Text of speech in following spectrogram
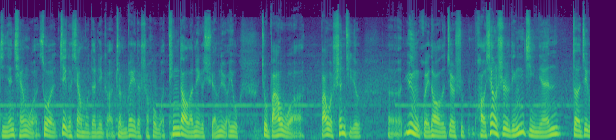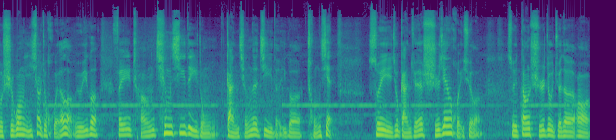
几年前我做这个项目的那个准备的时候，我听到了那个旋律，哎呦，就把我把我身体就。呃，运回到了就是好像是零几年的这个时光一下就回来了，有一个非常清晰的一种感情的记忆的一个重现，所以就感觉时间回去了，所以当时就觉得哦，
